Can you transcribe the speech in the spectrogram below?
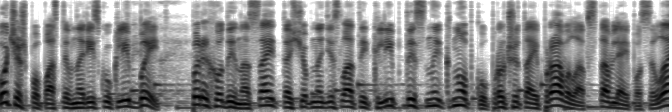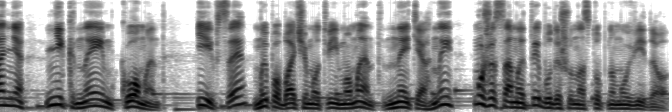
Хочеш попасти в нарізку кліпбейт? Переходи на сайт та щоб надіслати кліп, тисни кнопку, прочитай правила, вставляй посилання, нікнейм, комент. І все, ми побачимо твій момент. Не тягни, може саме ти будеш у наступному відео.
